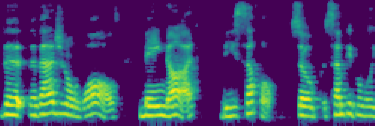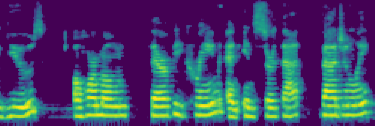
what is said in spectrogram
the, the vaginal walls may not be supple. So some people will use a hormone therapy cream and insert that vaginally.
